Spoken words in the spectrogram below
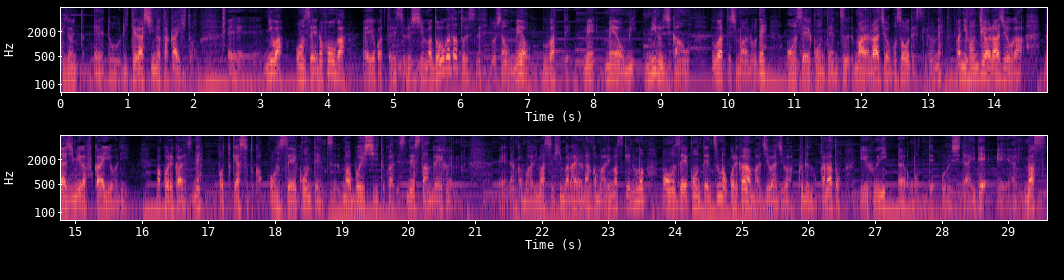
非常に、えーと、リテラシーの高い人、えー、には音声の方が、えー、かったりするし、まあ、動画だとですねどうしても目を奪って目目を見る時間を奪ってしまうので音声コンテンツまあラジオもそうですけどね、まあ、日本人はラジオが馴染みが深いようにまあ、これからですね、ポッドキャストとか音声コンテンツ、まあ、 Voicy とかですね、 stand.fm、えなんかもあります、ヒマラヤなんかもありますけれども、まあ、音声コンテンツもこれからまあじわじわ来るのかなというふうに思っておる次第で、あります。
